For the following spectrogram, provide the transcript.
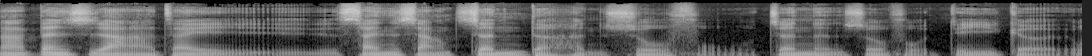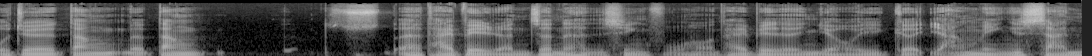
那但是啊，在山上真的很舒服，真的很舒服。第一个，我觉得当当呃台北人真的很幸福哦，台北人有一个阳明山，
